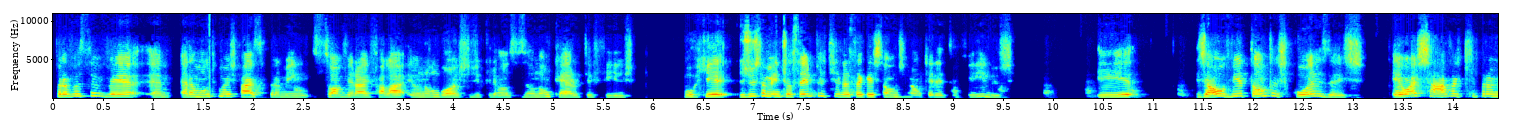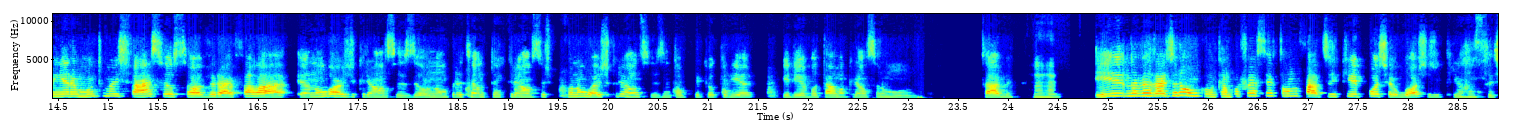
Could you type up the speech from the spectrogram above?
para você ver, é, era muito mais fácil para mim só virar e falar: eu não gosto de crianças, eu não quero ter filhos. Porque justamente eu sempre tive essa questão de não querer ter filhos e já ouvi tantas coisas, eu achava que para mim era muito mais fácil eu só virar e falar: eu não gosto de crianças, eu não pretendo ter crianças porque eu não gosto de crianças, então por que eu queria iria botar uma criança no mundo, sabe? Uhum. E na verdade não, com o tempo eu fui aceitando o fato de que, poxa, eu gosto de crianças,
